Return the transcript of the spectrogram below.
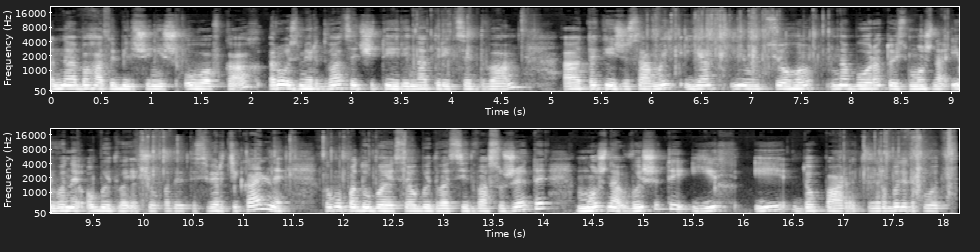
набагато більше, ніж у вовках. Розмір 24 на 32 а такий же самий, як і у цього набора. Тобто можна і вони обидва, якщо ви подивитесь вертикальні, кому подобаються обидва ці два сюжети, можна вишити їх і допарити. Зробити таку от,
